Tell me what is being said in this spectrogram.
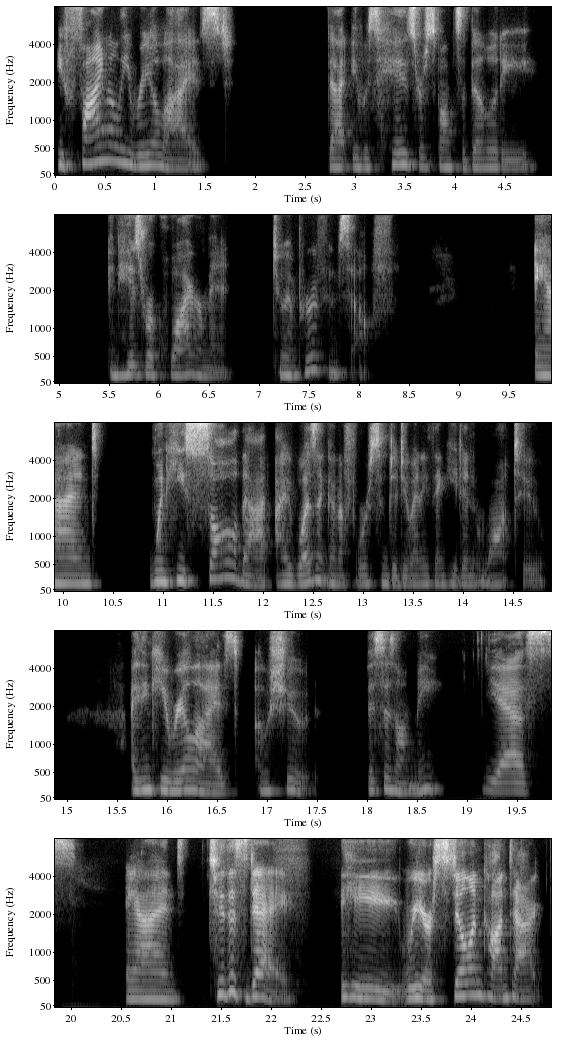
He finally realized that it was his responsibility and his requirement to improve himself. And when he saw that I wasn't going to force him to do anything he didn't want to, I think he realized, oh, shoot, this is on me. Yes. And to this day, he we are still in contact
